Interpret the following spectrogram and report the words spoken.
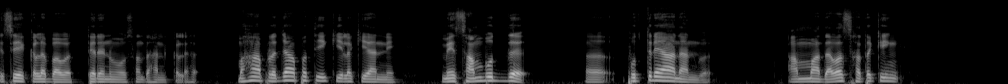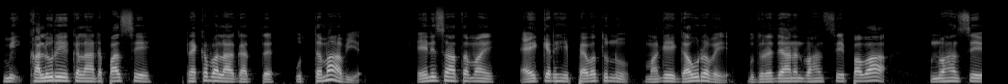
එසේ කළ බව තෙරණුවෝ සඳහන් කළහ. මහා ප්‍රජාපති කියලා කියන්නේ මේ සම්බුද්ධ පුත්‍රයාණන්ව අම්මා දවස් හතකින් කලුරිය කලාට පස්සේ රැකබලාගත්ත උත්තමාවිය. ඒ නිසා තමයි ඇය කෙරෙහි පැවතුණු මගේ ගෞරවය බුදුරජාණන් වහන්සේ පවා උන්වහන්සේ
